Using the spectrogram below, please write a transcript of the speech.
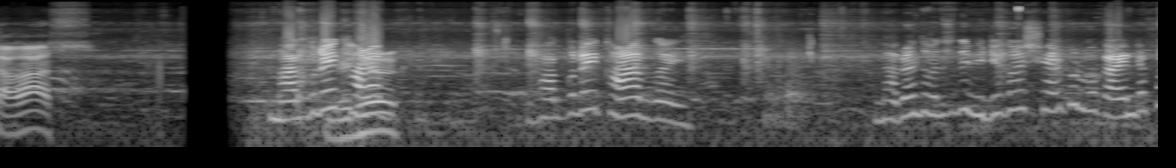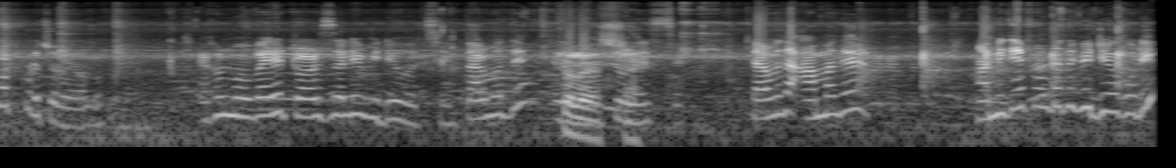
সাবাস। ভাগ্যটাই খারাপ। ভাগ্যটাই খারাপ গাই ভাবলাম তোমাদের সাথে ভিডিও করে শেয়ার করব কারেন্টটা ফট করে চলে গেল। এখন মোবাইলে টর্চ জ্বালিয়ে ভিডিও হচ্ছে। তার মধ্যে চলে এসছে। তার মধ্যে আমাদের আমি যে ফোনটাতে ভিডিও করি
